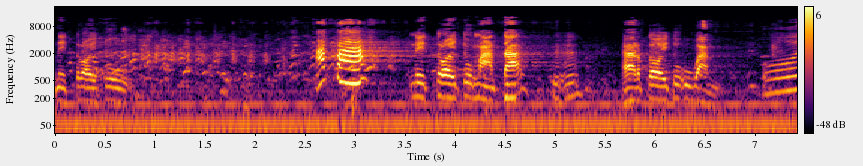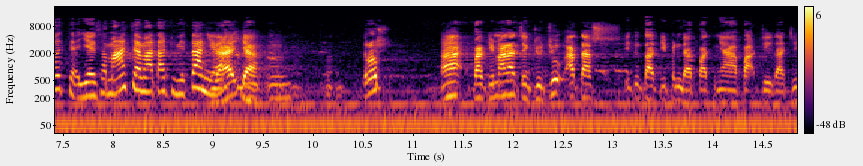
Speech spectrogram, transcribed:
netro itu Apa? netro itu mata, Heeh. harto itu uang. Oh, ya sama aja mata duitan ya. Ya, ya. Heeh. Terus ah, bagaimana Jeng Jujuk atas itu tadi pendapatnya Pak D tadi?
